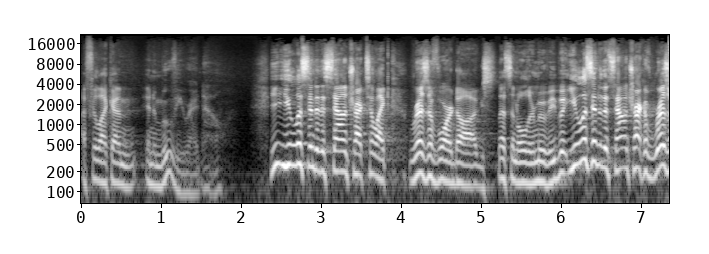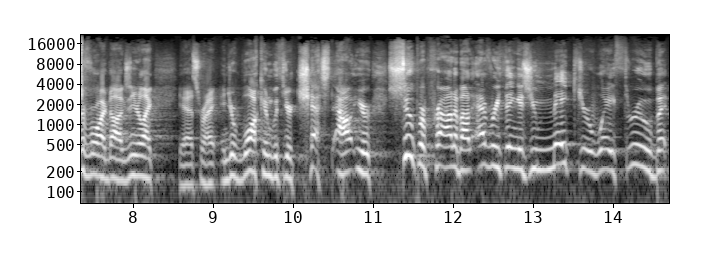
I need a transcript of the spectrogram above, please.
I feel like I'm in a movie right now. You, you, listen to the soundtrack to like Reservoir Dogs. That's an older movie, but you listen to the soundtrack of Reservoir Dogs and you're like, yeah, that's right. And you're walking with your chest out. You're super proud about everything as you make your way through. But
